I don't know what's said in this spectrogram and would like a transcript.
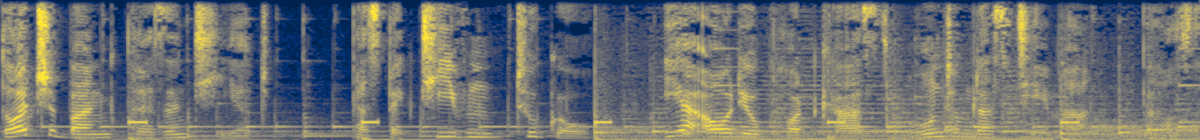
Deutsche Bank präsentiert Perspektiven to go. Ihr Audiopodcast rund um das Thema Börse.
